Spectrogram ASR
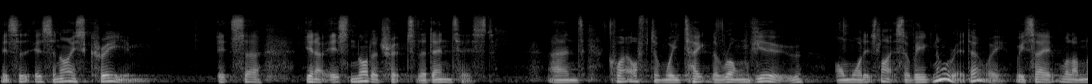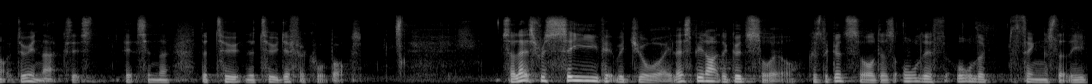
It's, a, it's an ice cream. It's, a, you know, it's not a trip to the dentist. And quite often we take the wrong view on what it's like. So we ignore it, don't we? We say, well, I'm not doing that because it's, it's in the, the, too, the too difficult box. So let's receive it with joy. Let's be like the good soil, because the good soil does all the, all the things that the,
